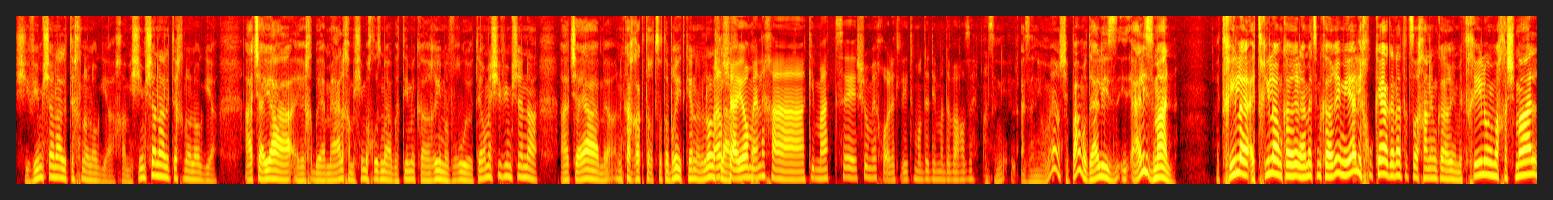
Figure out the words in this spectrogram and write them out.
70 שנה לטכנולוגיה, 50 שנה לטכנולוגיה, עד שהיה אה, מעל 50% מהבתים מקררים עברו יותר מ-70 שנה, עד שהיה, ניקח רק את ארצות הברית, כן? אני לא הולך לאפריקה. אומר שהיום אין לך כמעט אה, שום יכולת להתמודד עם הדבר הזה. אז אני, אז אני אומר שפעם עוד היה לי, היה לי זמן. התחילה, התחילו לאמץ מקררים, יהיה לי חוקי הגנת הצרכן למקררים. התחילו עם החשמל,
